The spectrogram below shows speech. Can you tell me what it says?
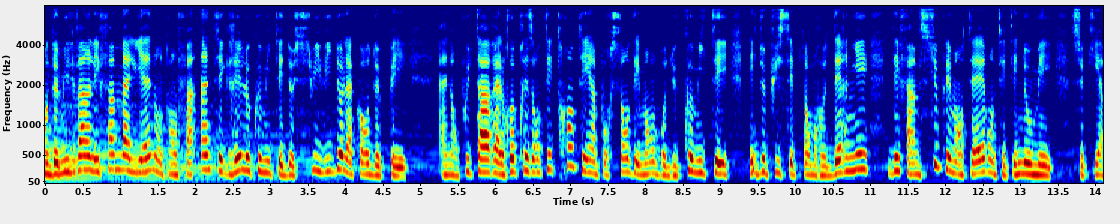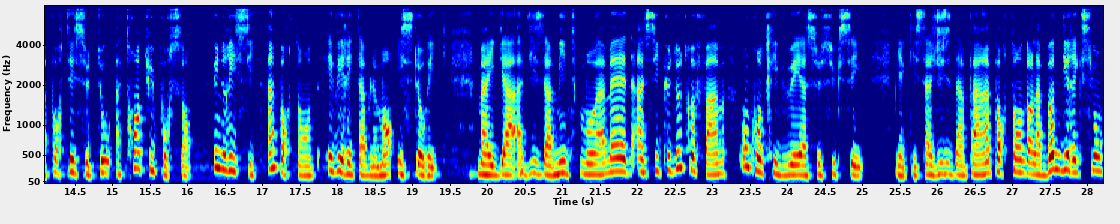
En 2020, les femmes maliennes ont enfin intégré le comité de suivi de l'accord de paix. Un an plus tard, elle représentait 31% des membres du comité et depuis septembre dernier, des femmes supplémentaires ont été nommées, ce qui a porté ce taux à 38% une réussite importante et véritablement historique. Maïga Adiza Mint Mohamed ainsi que d'autres femmes ont contribué à ce succès. Bien qu'il s'agisse d'un pas important dans la bonne direction,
